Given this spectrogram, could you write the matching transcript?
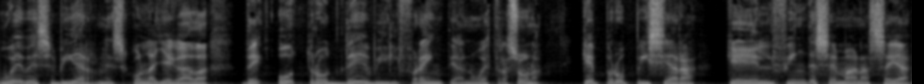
jueves, viernes con la llegada de otro débil frente a nuestra zona que propiciará que el fin de semana sea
